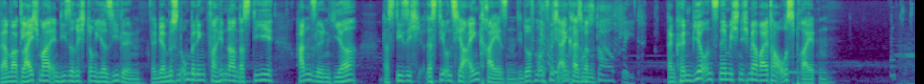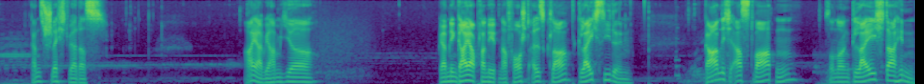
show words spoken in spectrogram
werden wir gleich mal in diese Richtung hier siedeln. Denn wir müssen unbedingt verhindern, dass die Hanseln hier dass die sich, dass die uns hier einkreisen. Die dürfen uns nicht einkreisen. Dann, dann können wir uns nämlich nicht mehr weiter ausbreiten. Ganz schlecht wäre das. Ah ja, wir haben hier... Wir haben den Gaia-Planeten erforscht, alles klar. Gleich siedeln. Gar nicht erst warten, sondern gleich dahin.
